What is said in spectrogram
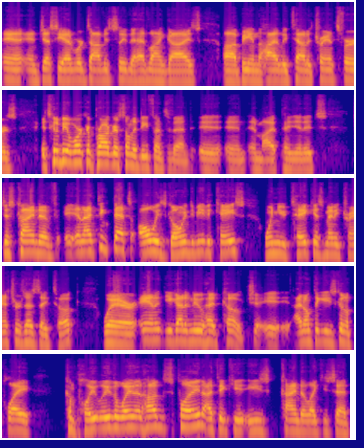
and, and Jesse Edwards, obviously the headline guys, uh, being the highly touted transfers. It's going to be a work in progress on the defensive end, in, in in my opinion. It's just kind of, and I think that's always going to be the case when you take as many transfers as they took. Where and you got a new head coach. I don't think he's going to play completely the way that Hugs played. I think he, he's kind of like you said,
